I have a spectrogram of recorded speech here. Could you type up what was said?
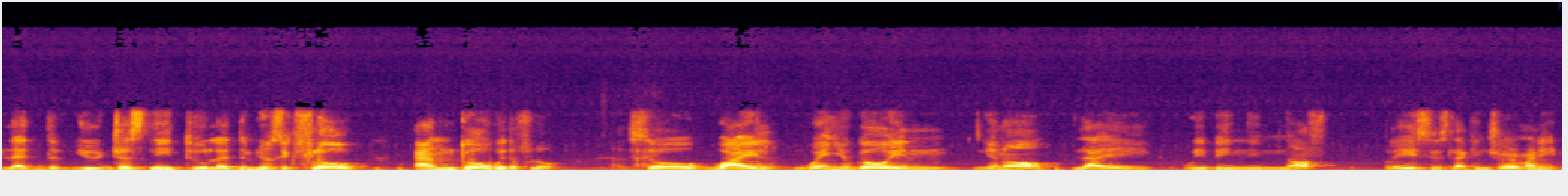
let the, you just need to let the music flow and go with the flow. So while when you go in, you know, like we've been in enough places like in Germany,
